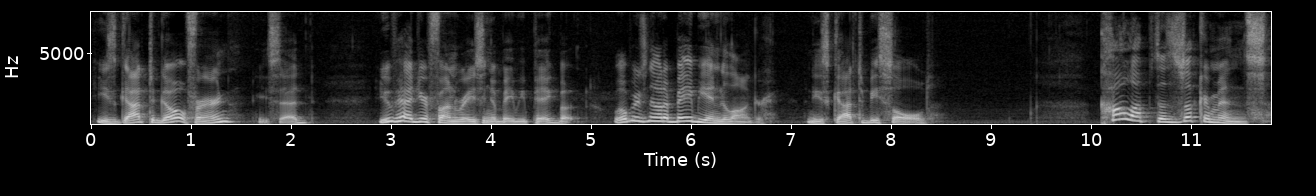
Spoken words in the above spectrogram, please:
He's got to go, Fern, he said. You've had your fun raising a baby pig, but Wilbur's not a baby any longer, and he's got to be sold. Call up the Zuckermans,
